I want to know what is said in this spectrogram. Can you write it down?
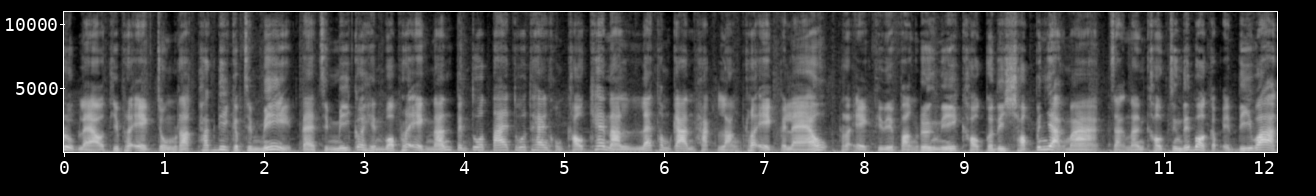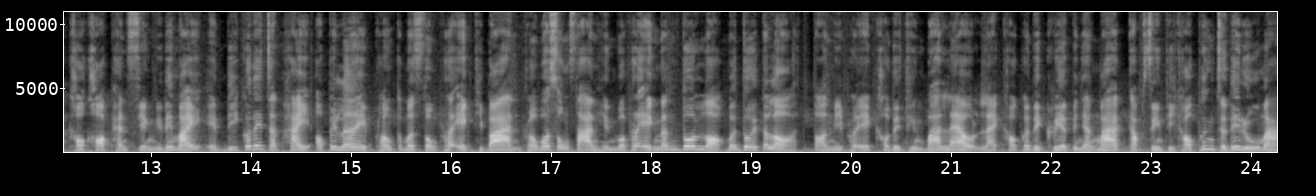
รุปแล้วที่พระเอกจงรักภักดีกับจิมมี่แต่จิมมี่ก็เห็นว่าพระเอกนั้นเป็นตัวตายตัวแทนของเขาแค่นั้น และทำการหักหลังพระเอกไปแล้ว พระเอกที่ได้ฟังเรื่องนี้เขาก็ได้ช็อกเป็นอย่างมาก จากนั้นเขาจึงได้บอกกับเอ็ดดี้ว่าเขาขอแผ่นเสียงนี้ได้ไหมเอ็ดดี้ก็ได้จัดให้เอาไปเลย พร้อมกับมาส่งพระเอกที่บ้าน เพราะว่าสงสารเห็นว่าพระเอกนั้นโดนหลอกมาโดยตลอด ตอนนี้พระเอกเขาได้ถึงบ้านแล้ว และเขาก็ได้เครียดเป็นอย่างมากกับสิ่งที่เขาเพิ่งจะได้รู้มา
